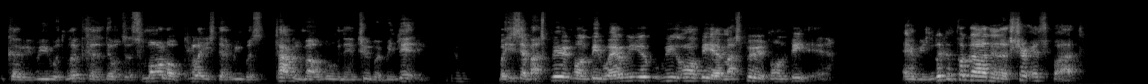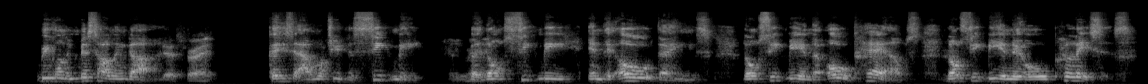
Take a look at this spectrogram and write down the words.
because we was looking because there was a smaller place that we was talking about moving into, but we didn't. But he said, my spirit going to be wherever you, we going to be at, my spirit going to be there. And we're looking for God in a certain spot, we're going to miss out on God. That's right. Because he said, I want you to seek me, Amen. but don't seek me in the old things. Don't seek me in the old paths. Mm. Don't seek me in the old places.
